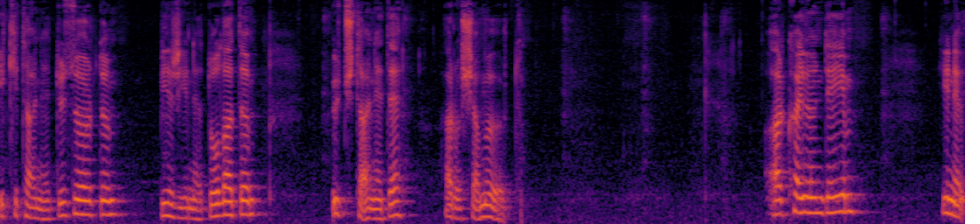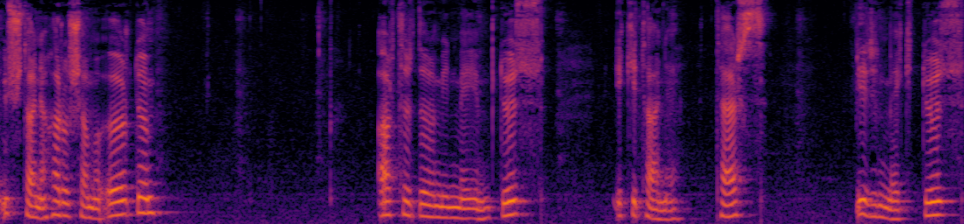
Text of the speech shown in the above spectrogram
iki tane düz ördüm. Bir yine doladım. Üç tane de haroşamı ördüm. Arka yöndeyim. Yine 3 tane haroşamı ördüm. Artırdığım ilmeğim düz. 2 tane ters. Bir ilmek düz.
